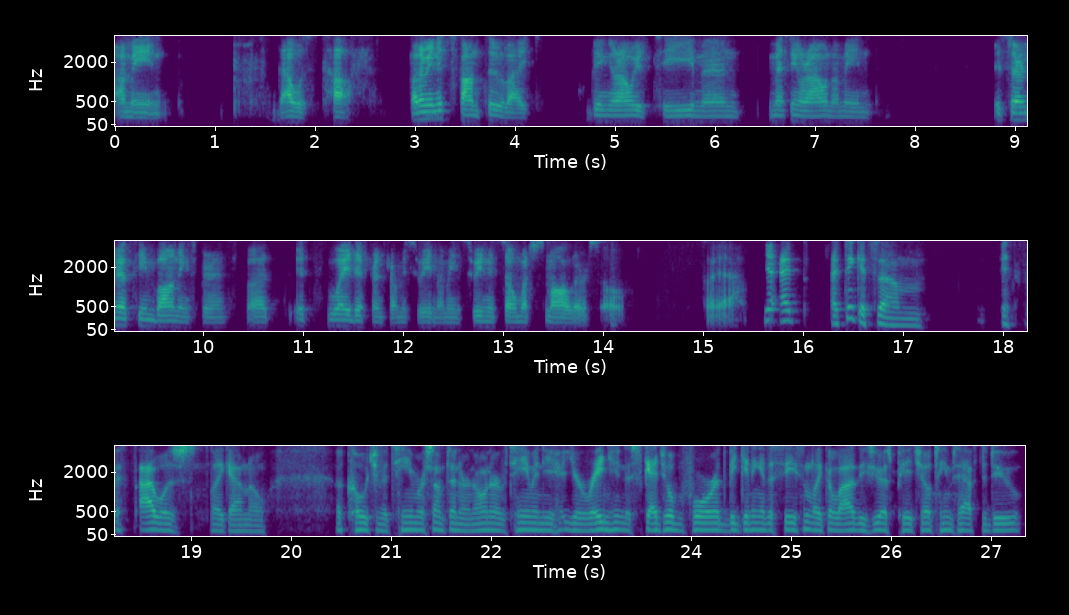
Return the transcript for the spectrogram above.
I mean, that was tough. But I mean, it's fun too, like being around with your team and messing around. I mean, it's certainly a team bonding experience, but it's way different from Sweden. I mean, Sweden is so much smaller, so so yeah. Yeah, I I think it's um if if I was like I don't know a coach of a team or something or an owner of a team and you, you're arranging the schedule before the beginning of the season like a lot of these USPHL teams have to do,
